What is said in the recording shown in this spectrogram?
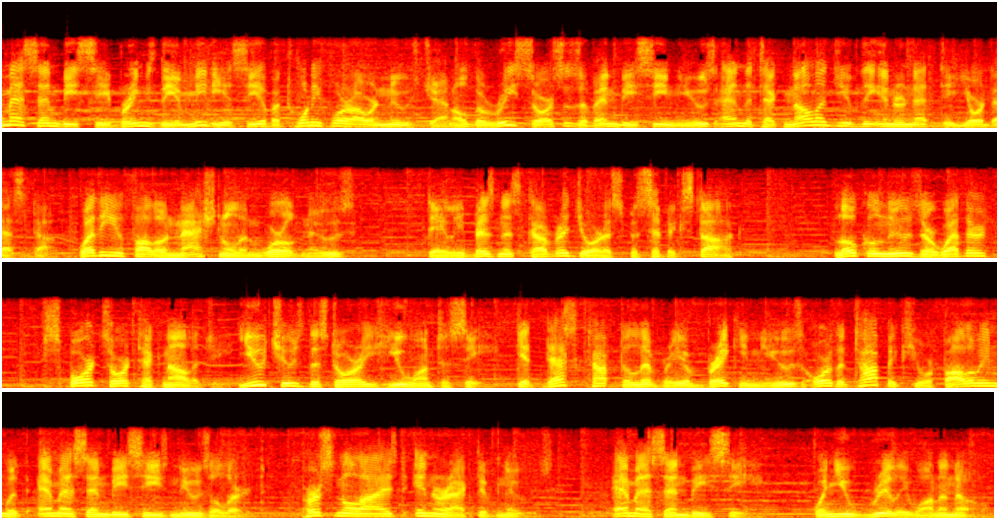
MSNBC brings the immediacy of a 24-hour news channel, the resources of NBC News, and the technology of the Internet to your desktop. Whether you follow national and world news, daily business coverage or a specific stock, local news or weather, sports or technology, you choose the stories you want to see. Get desktop delivery of breaking news or the topics you're following with MSNBC's News Alert. Personalized, interactive news. MSNBC, when you really want to know.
